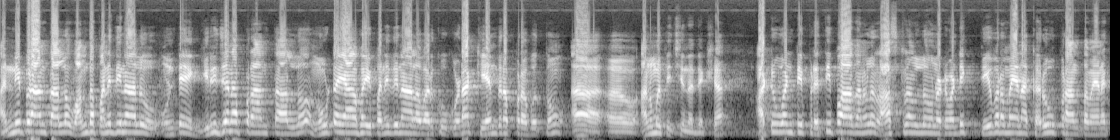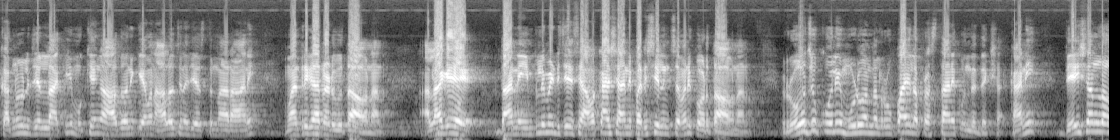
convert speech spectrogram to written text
అన్ని ప్రాంతాల్లో వంద పని దినాలు ఉంటే గిరిజన ప్రాంతాల్లో నూట యాభై పని దినాల వరకు కూడా కేంద్ర ప్రభుత్వం ఆ, ఆ, అనుమతి ఇచ్చింది అధ్యక్ష. అటువంటి ప్రతిపాదనలు రాష్ట్రంలో ఉన్నటువంటి తీవ్రమైన కరువు ప్రాంతమైన కర్నూలు జిల్లాకి ముఖ్యంగా ఆధునిక ఏమైనా ఆలోచన చేస్తున్నారా అని మంత్రి గారిని అడుగుతా ఉన్నాను. అలాగే దాన్ని ఇంప్లిమెంట్ చేసే అవకాశాన్ని పరిశీలించమని కోరుతా ఉన్నాను. రోజు కూలి మూడు వందల రూపాయల ప్రస్తుతానికి ఉంది అధ్యక్ష. కానీ దేశంలో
